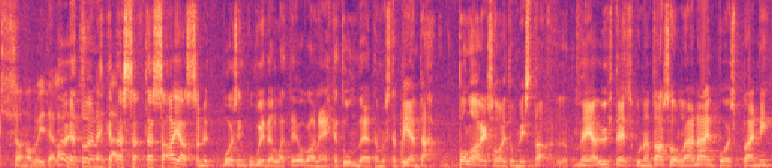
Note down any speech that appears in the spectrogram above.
se on ollut itsellä. Joo, ja toi on ehkä tässä, tässä ajassa nyt voisin kuvitella, että jokainen ehkä tuntee tämmöistä pientä polarisoitumista meidän yhteiskunnan tasolla ja näin poispäin, niin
